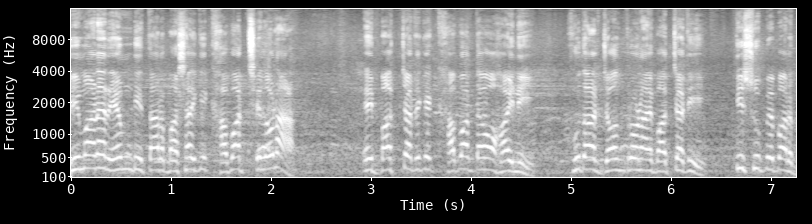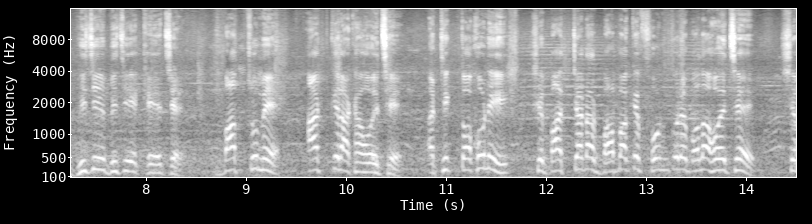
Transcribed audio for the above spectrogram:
বিমানের এমডি তার বাসায় কি খাবার ছিল না? এই বাচ্চাটিকে খাবার দেওয়া হয়নি। ক্ষুধার যন্ত্রণায় বাচ্চাটি টিস্যু পেপার ভিজিয়ে ভিজিয়ে খেয়েছে। বাথরুমে আটকে রাখা হয়েছে। আর ঠিক তখনই সে বাচ্চাটার বাবাকে ফোন করে বলা হয়েছে সে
